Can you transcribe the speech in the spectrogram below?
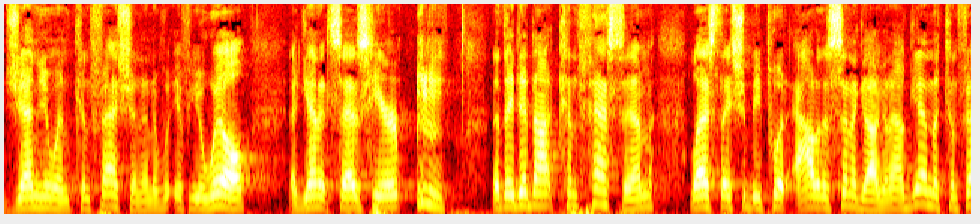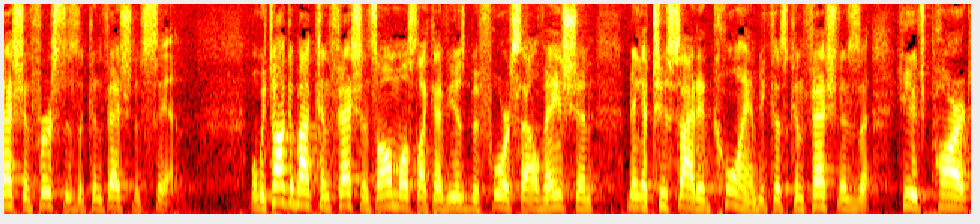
Genuine confession. And if, if you will, again, it says here that they did not confess him, lest they should be put out of the synagogue. And now, again, the confession first is the confession of sin. When we talk about confession, it's almost like I've used before salvation being a two sided coin because confession is a huge part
